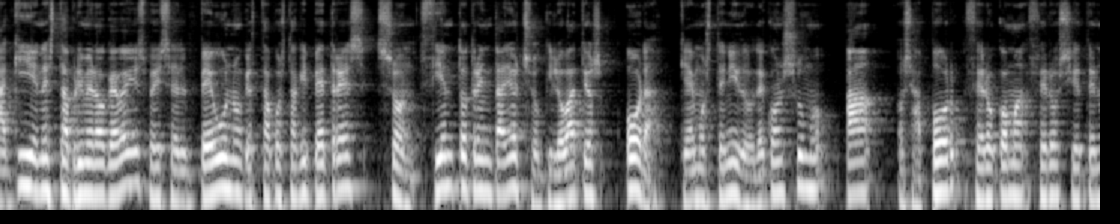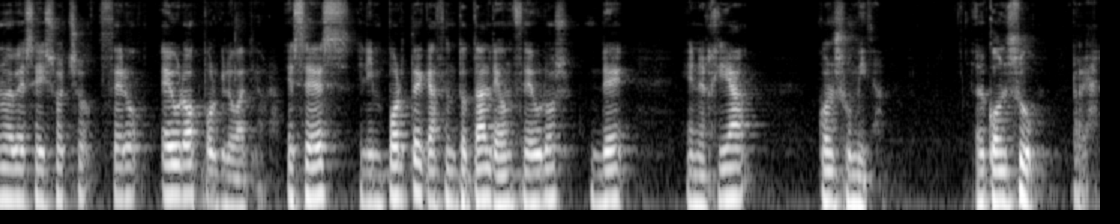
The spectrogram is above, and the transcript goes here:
Aquí en esta primero que veis, veis el P1 que está puesto aquí, P3, son 138 kilovatios hora que hemos tenido de consumo a o sea, por 0,079680 euros por kilovatio hora. Ese es el importe que hace un total de 11 euros de energía consumida. El consumo real.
